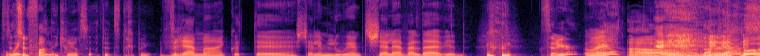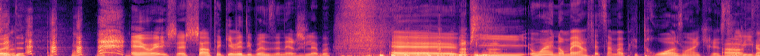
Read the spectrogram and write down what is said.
C'était-tu Oui. le fun d'écrire ça? T'as-tu trippé? Vraiment, écoute, euh, je suis allée me louer un petit chalet à Val-David. Sérieux? Ouais. Ah, dans notre hood. Eh oui, je, je sentais qu'il y avait des bonnes énergies là-bas. Euh, Puis, ouais, non, mais en fait, ça m'a pris trois ans à écrire Ah, ce livre.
